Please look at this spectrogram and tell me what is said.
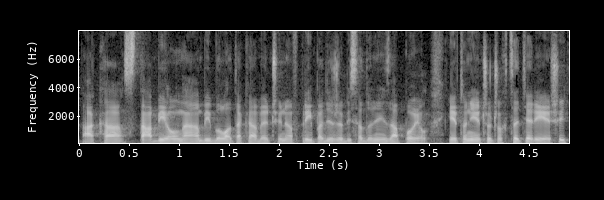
aká stabilná by bola taká väčšina v prípade, že by sa do nej zapojil? Je to niečo, čo chcete riešiť?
